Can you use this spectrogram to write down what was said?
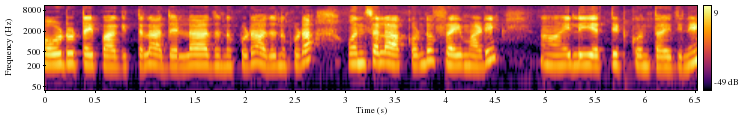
ಪೌಡ್ರ್ ಟೈಪ್ ಆಗಿತ್ತಲ್ಲ ಅದೆಲ್ಲ ಅದನ್ನು ಕೂಡ ಅದನ್ನು ಕೂಡ ಒಂದು ಸಲ ಹಾಕ್ಕೊಂಡು ಫ್ರೈ ಮಾಡಿ ಇಲ್ಲಿ ಎತ್ತಿಟ್ಕೊತಾ ಇದ್ದೀನಿ.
